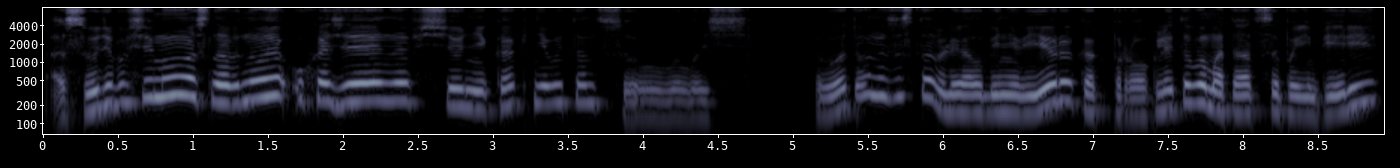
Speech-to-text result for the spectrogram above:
А судя по всему, основное у хозяина все никак не вытанцовывалось. Вот он и заставлял Беневьера, как проклятого, мотаться по империи,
